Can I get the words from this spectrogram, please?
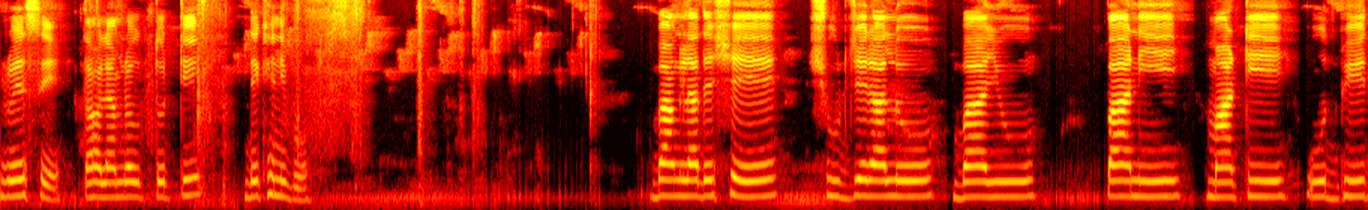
রয়েছে? তাহলে আমরা উত্তরটি দেখে নিব। বাংলাদেশে সূর্যের আলো, বায়ু, পানি মাটি, উদ্ভিদ,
